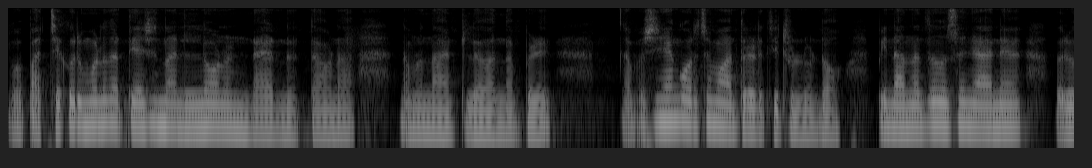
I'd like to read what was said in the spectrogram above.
അപ്പോൾ പച്ചക്കുരുമുളക് അത്യാവശ്യം നല്ലോണം ഉണ്ടായിരുന്നു ഇത്തവണ നമ്മൾ നാട്ടിൽ വന്നപ്പോൾ പക്ഷേ ഞാൻ കുറച്ച് മാത്രമേ എടുത്തിട്ടുള്ളൂ കേട്ടോ പിന്നെ അന്നത്തെ ദിവസം ഞാൻ ഒരു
